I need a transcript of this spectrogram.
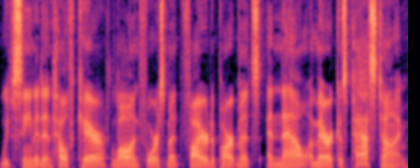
We've seen it in healthcare, law enforcement, fire departments, and now America's pastime.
